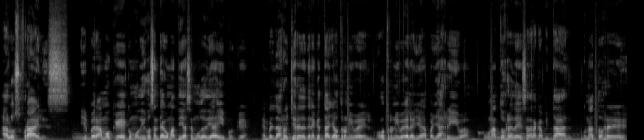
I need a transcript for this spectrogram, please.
a los frailes. Y esperamos que, como dijo Santiago Matías, se mude de ahí porque en verdad Roche RD tiene que estar ya a otro nivel. Otro nivel allá, para allá arriba. Una torre de esa de la capital. Una torre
